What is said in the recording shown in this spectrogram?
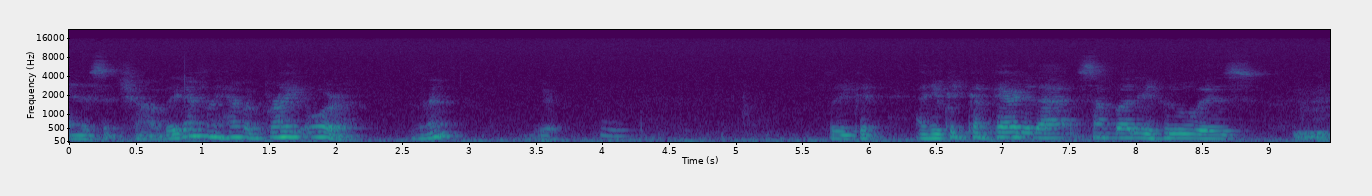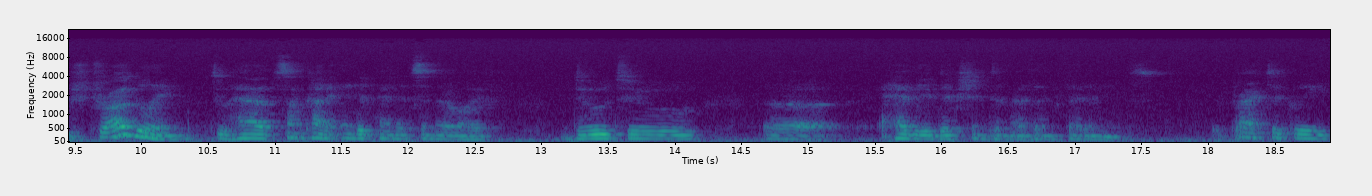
innocent child. They definitely have a bright aura, isn't it? Yeah. So you can, and you can compare to that somebody who is struggling to have some kind of independence in their life due to uh, heavy addiction to methamphetamines. Practically,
